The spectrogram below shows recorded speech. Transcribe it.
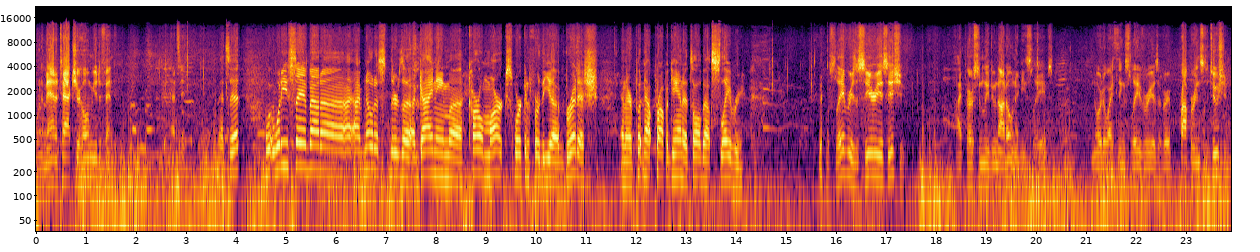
When a man attacks your home, you defend it. And that's it. That's it. What, what do you say about? Uh, I, I've noticed there's a, a guy named uh, Karl Marx working for the uh, British, and they're putting out propaganda. It's all about slavery. Well, slavery is a serious issue. I personally do not own any slaves, nor do I think slavery is a very proper institution.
